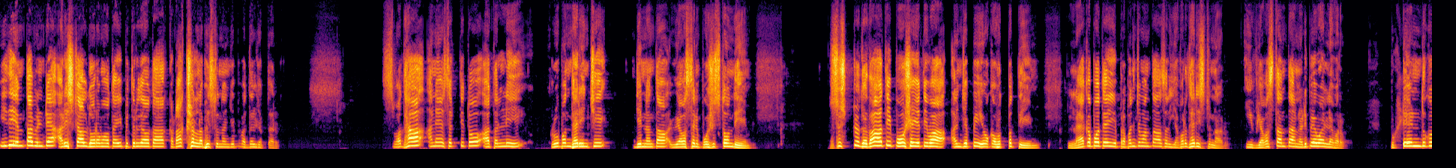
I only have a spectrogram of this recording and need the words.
ఇది ఎంత వింటే అరిష్టాలు దూరం అవుతాయి పితృదేవత కటాక్షం లభిస్తుందని చెప్పి పెద్దలు చెప్తారు. స్వధ అనే శక్తితో ఆ తల్లి రూపం ధరించి దీన్నంతా వ్యవస్థని పోషిస్తోంది. సుష్టు దదాతి పోషయతివా అని చెప్పి ఒక ఉత్పత్తి. లేకపోతే ఈ ప్రపంచమంతా అసలు ఎవరు ధరిస్తున్నారు? ఈ వ్యవస్థ అంతా నడిపేవాళ్ళు ఎవరు పుట్టేందుకు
